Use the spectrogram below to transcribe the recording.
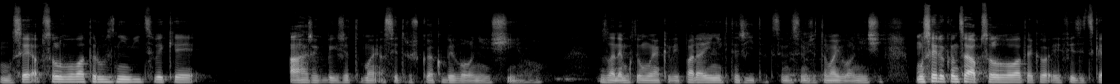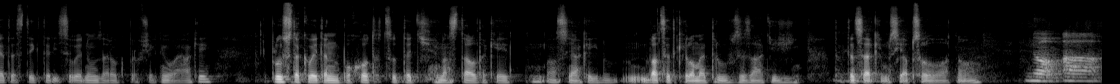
musí absolvovat různé výcviky a řekl bych, že to mají asi trošku jakoby volnější. No. Vzhledem k tomu, jak vypadají někteří, tak si myslím, že to mají volnější. Musí dokonce absolvovat jako i fyzické testy, které jsou jednou za rok pro všechny vojáky. Plus takový ten pochod, co teď nastal, taky asi nějakých 20 kilometrů ze zátěží. Tak ten se taky musí absolvovat. No, no a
